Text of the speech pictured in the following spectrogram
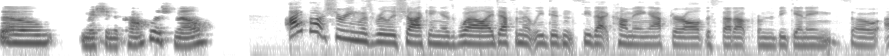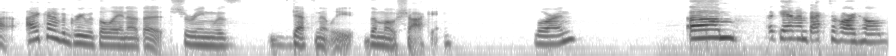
So, mission accomplished, Mel. I thought Shireen was really shocking as well. I definitely didn't see that coming after all the setup from the beginning. So I, I kind of agree with Elena that Shireen was definitely the most shocking. Lauren? Um, again, I'm back to Hardhome.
